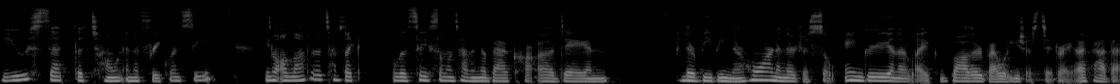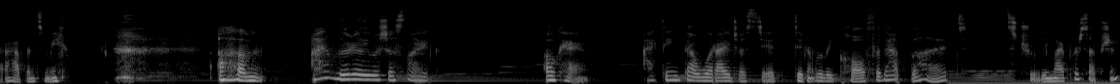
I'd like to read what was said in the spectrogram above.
you set the tone and the frequency. You know, a lot of the times like let's say someone's having a bad car uh, day and they're beeping their horn and they're just so angry and they're like bothered by what you just did, right? I've had that happen to me. um, I literally was just like, okay, I think that what I just did didn't really call for that, but it's truly my perception.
